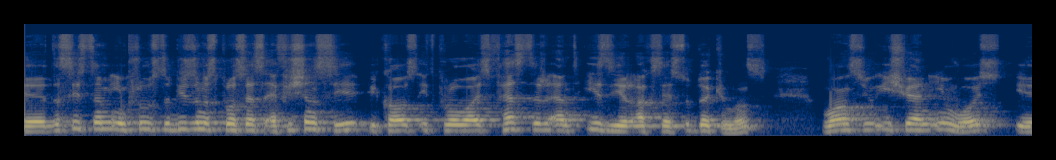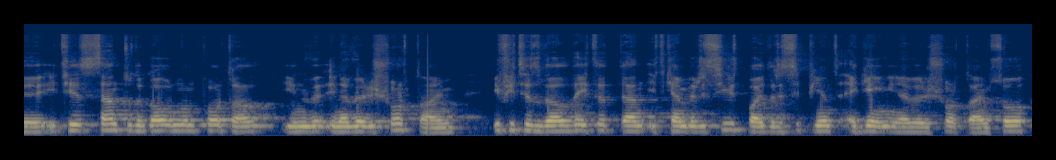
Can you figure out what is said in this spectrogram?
the system improves the business process efficiency because it provides faster and easier access to documents. Once you issue an invoice, uh, it is sent to the government portal in, in a very short time. If it is validated, then it can be received by the recipient again in a very short time. So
